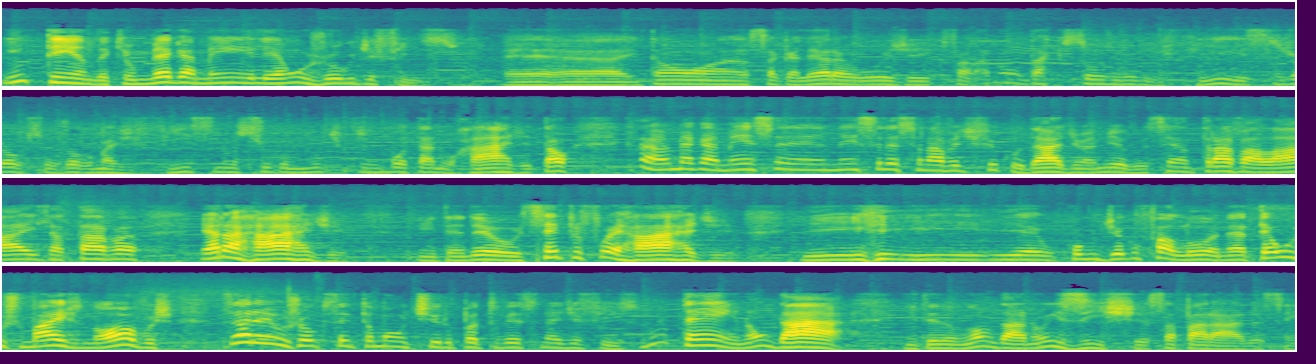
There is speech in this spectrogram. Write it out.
entenda que o Mega Man ele é um jogo difícil. É, então essa galera hoje aí que fala, não, Dark Souls é um jogo difícil, esses jogos são jogos mais difíceis, não se joga muito difícil botar no hard e tal. Cara, o Mega Man você nem selecionava dificuldade, meu amigo. Você entrava lá e já tava. Era hard entendeu? Sempre foi hard. E, e, e, como o Diego falou, né? Até os mais novos, zerei o jogo sem tomar um tiro pra tu ver se não é difícil. Não tem, não dá, entendeu? Não dá, não existe essa parada, assim.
